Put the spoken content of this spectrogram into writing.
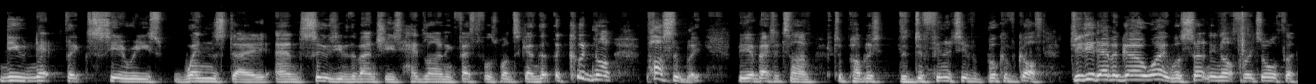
new Netflix series Wednesday and Siouxsie of the Banshees headlining festivals once again, that there could not possibly be a better time to publish the definitive Book of Goth. Did it ever go away? Well, certainly not for its author,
